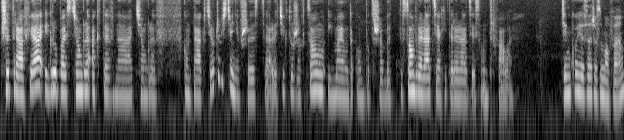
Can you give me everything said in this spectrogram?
przytrafia i grupa jest ciągle aktywna, ciągle w kontakcie. Oczywiście nie wszyscy, ale ci, którzy chcą i mają taką potrzebę, to są w relacjach i te relacje są trwałe. Dziękuję za rozmowę.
